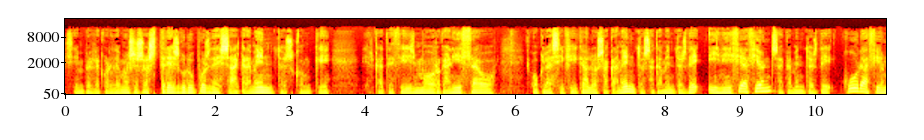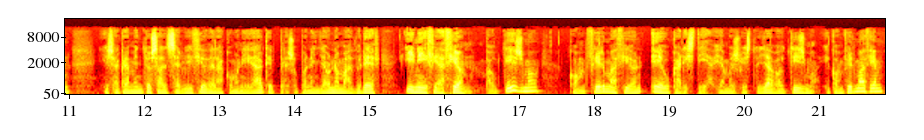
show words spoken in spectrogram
Siempre recordemos esos tres grupos de sacramentos con que el catecismo organiza o, clasifica los sacramentos. Sacramentos de iniciación, sacramentos de curación y sacramentos al servicio de la comunidad que presuponen ya una madurez. Iniciación, bautismo, confirmación, Eucaristía. Habíamos visto ya bautismo y confirmación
